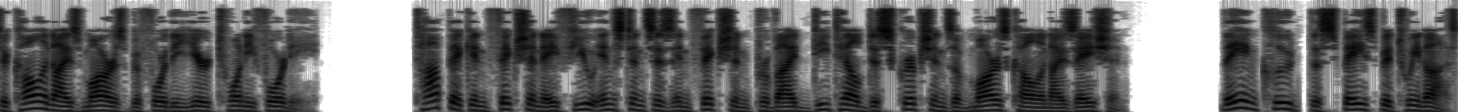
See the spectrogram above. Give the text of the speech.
to colonize Mars before the year 2040. Topic in fiction A few instances in fiction provide detailed descriptions of Mars colonization. They include The Space Between Us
